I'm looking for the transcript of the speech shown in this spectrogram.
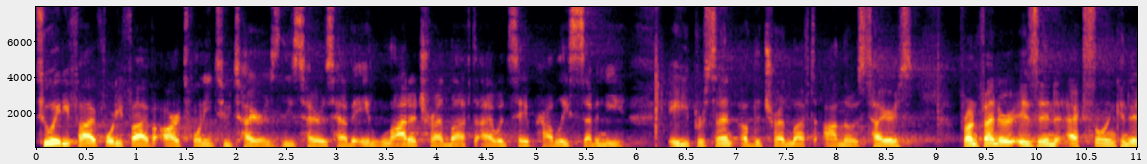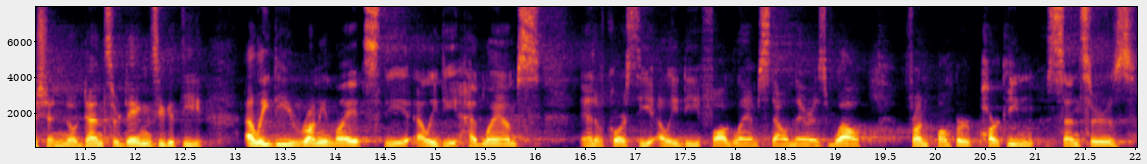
285 45 R22 tires. These tires have a lot of tread left. I would say probably 70, 80% of the tread left on those tires. Front fender is in excellent condition, no dents or dings. You get the LED running lights, the LED headlamps, and of course the LED fog lamps down there as well. Front bumper parking sensors.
